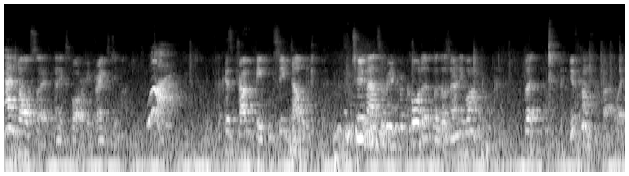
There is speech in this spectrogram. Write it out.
And also an explorer who drinks too much. Why? Because drunk people see double. Two mouths are recorded, but there's only one. But you've come from far away.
